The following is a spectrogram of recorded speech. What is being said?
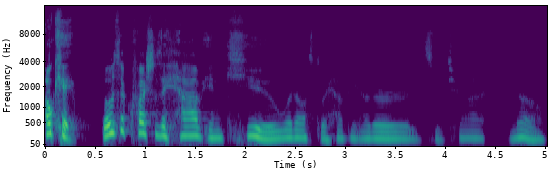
Okay. Those are questions I have in queue. What else do I have? Any other? Let's see, chat. No.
